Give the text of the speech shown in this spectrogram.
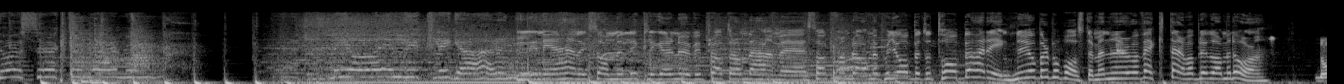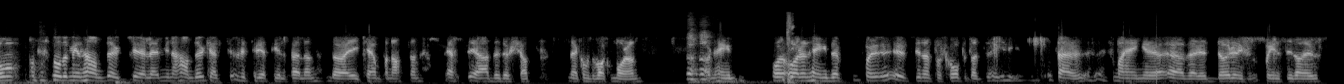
Jag har sökt den värmen Men jag är lyckligare Linnea Henriksson med Lyckligare nu. Vi pratar om det här med saker man blir av med på jobbet och Tobbe har ringt. Nu jobbar du på posten, men när du var väktare, vad blev du av med då? De snodde min handduk, eller mina handdukar vid tre tillfällen då jag gick hem på natten efter jag hade duschat när jag kom tillbaka på morgonen. Och den hängde, och, och den hängde på utsidan på skåpet, att, så här, som man hänger över dörren på insidan ut.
